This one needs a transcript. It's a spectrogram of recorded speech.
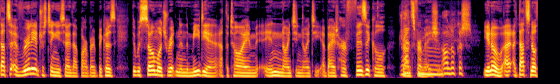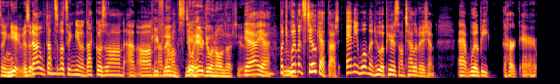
That's really interesting you say that, Barbara, because there was so much written in the media at the time in 1990 about her physical mm. transformation. Oh, look at. You know, uh, that's nothing new, is it? No, that's nothing new, and that goes on and on P. and Flynn, on. new Still. hairdo and all that. Yeah. Yeah, yeah. But women still get that. Any woman who appears on television um, will be her, her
